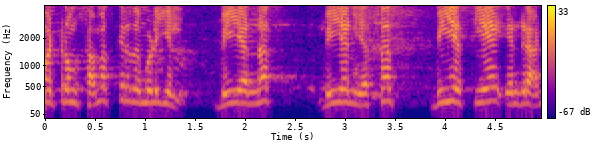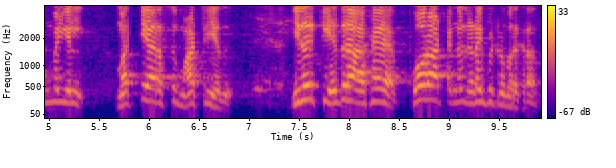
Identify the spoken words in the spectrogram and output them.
மற்றும் சமஸ்கிருத மொழியில் பிஎன்எஸ் பிஎன்எஸ்எஸ் பிஎஸ்ஏ என்று அண்மையில் மத்திய அரசு மாற்றியது. இதற்கு எதிராக போராட்டங்கள் நடைபெற்று வருகிறது.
